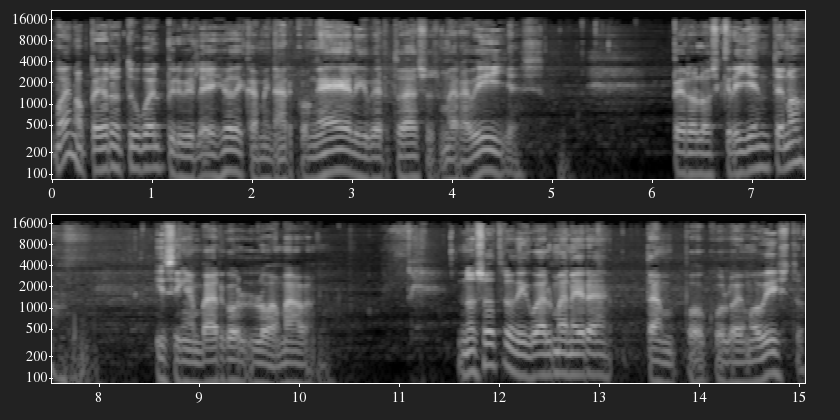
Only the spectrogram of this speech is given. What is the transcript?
Bueno, Pedro tuvo el privilegio de caminar con Él y ver todas sus maravillas, pero los creyentes no, y sin embargo lo amaban. Nosotros de igual manera tampoco lo hemos visto,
